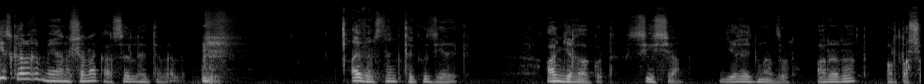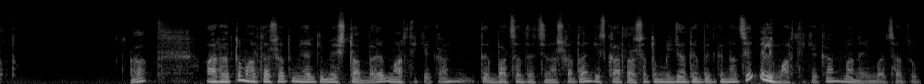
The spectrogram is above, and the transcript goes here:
ես կարող եմ միանշանակ ասել հետեւելը այ վերցնենք թեկուզ 3 անգեղակոտ սիսյան եղեգնաձոր արարատ արտաշոտ հա Արհատում արտաշատում իհարկե մեր շտաբը մարդիկ եկան, դե բացատրեցին աշխատանք, իսկ արտաշատում միջադեպ այդ գնացին, էլի մարդիկ եկան, բան էին բացատրում։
